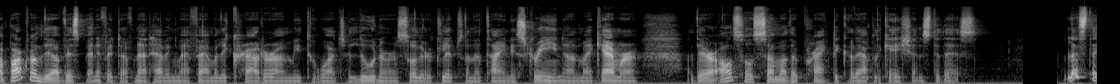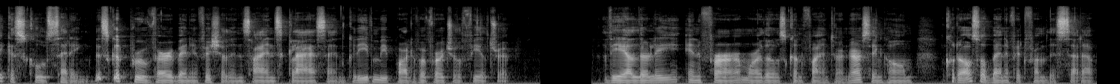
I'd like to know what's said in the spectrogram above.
Apart from the obvious benefit of not having my family crowd around me to watch a lunar or solar eclipse on a tiny screen on my camera, there are also some other practical applications to this. Let's take a school setting. This could prove very beneficial in science class and could even be part of a virtual field trip. The elderly, infirm, or those confined to a nursing home could also benefit from this setup.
